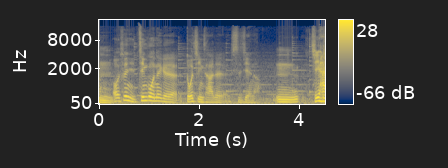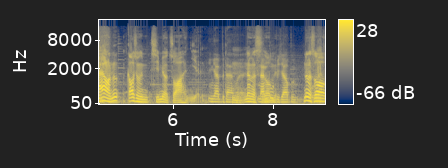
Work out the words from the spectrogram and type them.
嗯。哦，所以你经过那个躲警察的时间啊，嗯，其实还好，那高雄其实没有抓很严，应该不太会。嗯，那个时候比较不，那个时候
